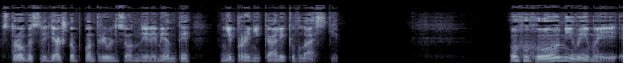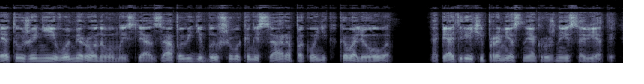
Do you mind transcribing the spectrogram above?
строго следя, чтобы контрреволюционные элементы не проникали к власти. Ох-охо, милые мои, это уже не его Миронова мысли, а заповеди бывшего комиссара, покойника Ковалева. Опять речи про местные окружные советы —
